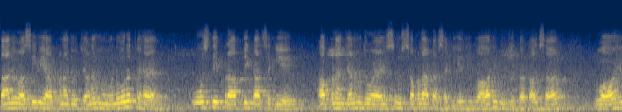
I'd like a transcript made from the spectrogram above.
ਤਾਂ ਜੋ ਅਸੀਂ ਵੀ ਆਪਣਾ ਜੋ ਜਨਮ ਮਨੋਰਥ ਹੈ ਉਸ ਦੀ ਪ੍ਰਾਪਤੀ ਕਰ ਸਕੀਏ, ਆਪਣਾ ਜਨਮ ਜੋ ਹੈ ਇਸ ਨੂੰ ਸਫਲਾ ਕਰ ਸਕੀਏ ਜੀ। ਵਾਹਿਗੁਰੂ ਜੀ ਕਾ ਖਾਲਸਾ ਵਾਹਿਗੁਰੂ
